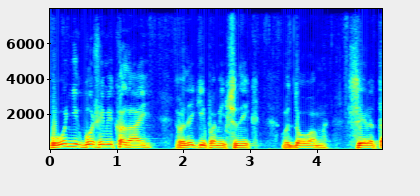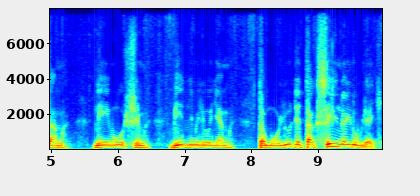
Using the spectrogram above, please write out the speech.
Угодник Божий Миколай, великий помічник вдовам, сиротам, неімущим, бідним людям. Тому люди так сильно люблять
